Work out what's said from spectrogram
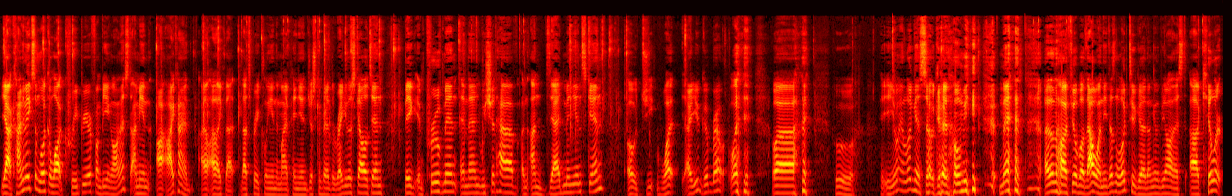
Yeah, kind of makes him look a lot creepier if I'm being honest. I mean, I, I kind of, I, I like that. That's pretty clean in my opinion, just compared to the regular skeleton. Big improvement. And then we should have an undead minion skin. Oh, gee, what? Are you good, bro? What? uh, ooh. You ain't looking so good, homie. Man, I don't know how I feel about that one. He doesn't look too good, I'm gonna be honest. Uh, Killer...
